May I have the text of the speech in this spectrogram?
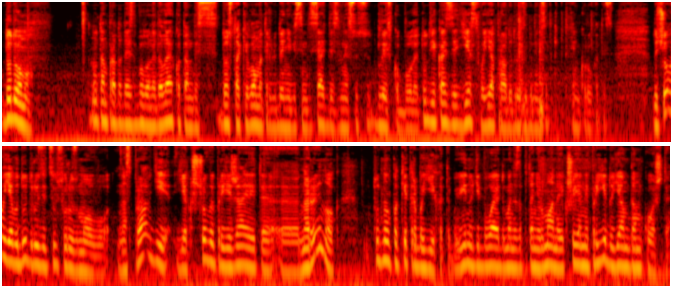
додому. Ну там, правда, десь було недалеко, там десь до 100 кілометрів людині 80, десь вони близько були. Тут якась є своя правда, друзі, будемо все-таки потихеньку рухатись. До чого я веду, друзі, цю всю розмову? Насправді, якщо ви приїжджаєте е, на ринок, тут навпаки треба їхати. Бо іноді буває до мене запитання Романа, якщо я не приїду, я вам дам кошти.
